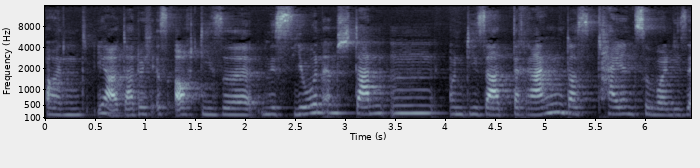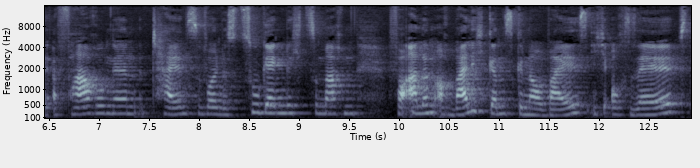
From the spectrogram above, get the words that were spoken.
Und ja, dadurch ist auch diese Mission entstanden und dieser Drang, das teilen zu wollen, diese Erfahrungen teilen zu wollen, das zugänglich zu machen. Vor allem auch, weil ich ganz genau weiß, ich auch selbst,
